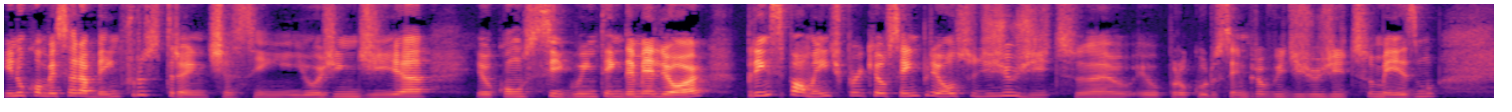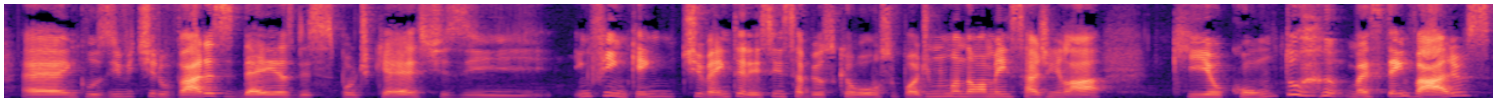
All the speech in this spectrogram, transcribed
E no começo era bem frustrante assim, e hoje em dia eu consigo entender melhor, principalmente porque eu sempre ouço de jiu-jitsu, né? Eu, eu, procuro sempre ouvir de jiu-jitsu mesmo. É, inclusive tiro várias ideias desses podcasts e, enfim, quem tiver interesse em saber os que eu ouço, pode me mandar uma mensagem lá que eu conto, mas tem vários.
